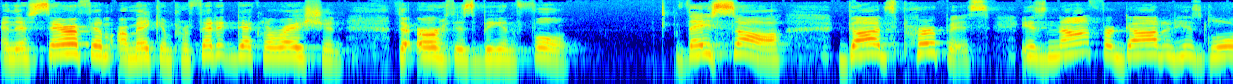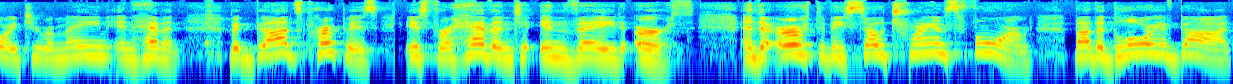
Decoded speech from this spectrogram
And the seraphim are making prophetic declaration the earth is being full. They saw God's purpose is not for God and His glory to remain in heaven, but God's purpose is for heaven to invade earth and the earth to be so transformed by the glory of God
